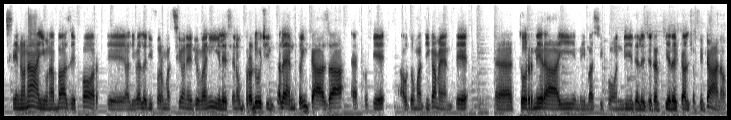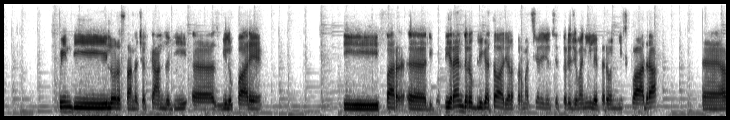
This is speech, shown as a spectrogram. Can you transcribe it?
se non hai una base forte a livello di formazione giovanile, se non produci il talento in casa, ecco che automaticamente eh, tornerai nei bassi fondi delle gerarchie del calcio africano. Quindi loro stanno cercando di eh, sviluppare, di, far, eh, di, di rendere obbligatoria la formazione di un settore giovanile per ogni squadra eh,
